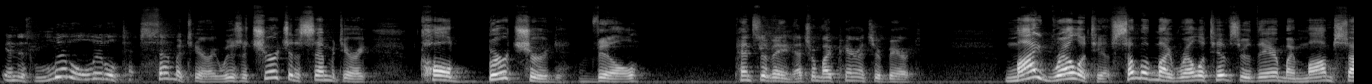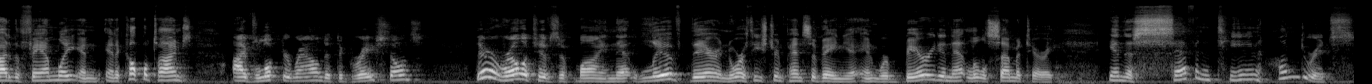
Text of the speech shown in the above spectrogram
in this little little t- cemetery. Where there's a church and a cemetery called Birchardville, Pennsylvania. That's where my parents are buried. My relatives, some of my relatives are there, my mom's side of the family, and, and a couple times I've looked around at the gravestones. There are relatives of mine that lived there in northeastern Pennsylvania and were buried in that little cemetery in the 1700s.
